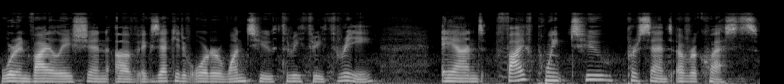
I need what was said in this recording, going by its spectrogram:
were in violation of Executive Order 12333, and 5.2% of requests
